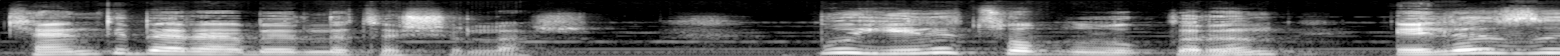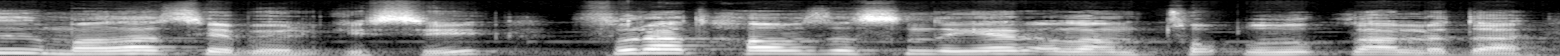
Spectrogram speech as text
kendi beraberinde taşırlar. Bu yeni toplulukların Elazığ-Malatya bölgesi, Fırat Havzası'nda yer alan topluluklarla da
